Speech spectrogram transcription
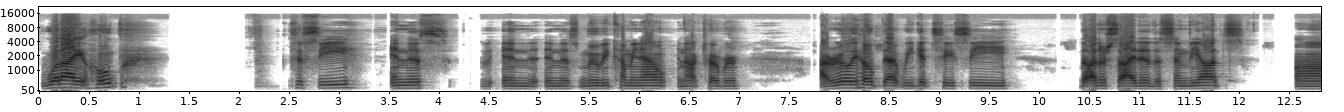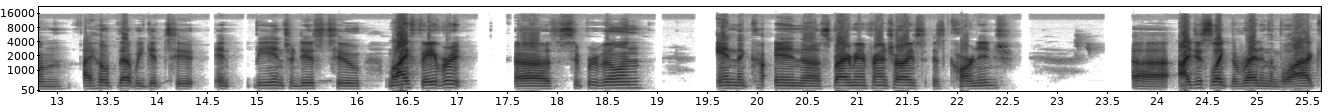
What I hope to see in this in in this movie coming out in October, I really hope that we get to see the other side of the symbiotes. Um, I hope that we get to be introduced to my favorite uh, supervillain in the in the Spider-Man franchise is Carnage. Uh, I just like the red and the black.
